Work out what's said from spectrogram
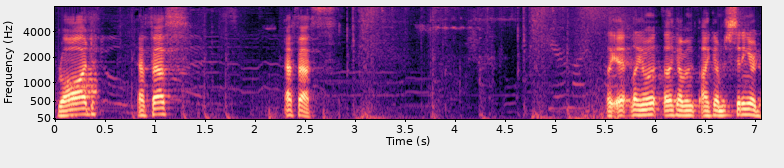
Rod. FF. FF. Like, like, like, I'm, like I'm just sitting here.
